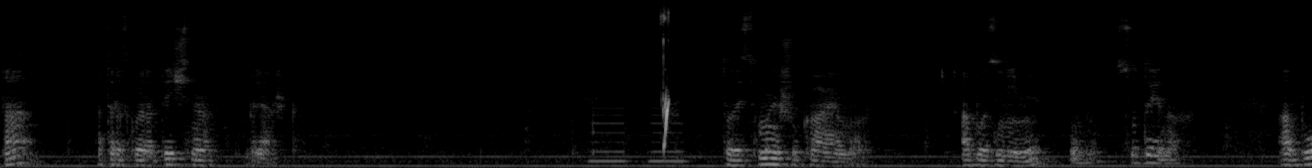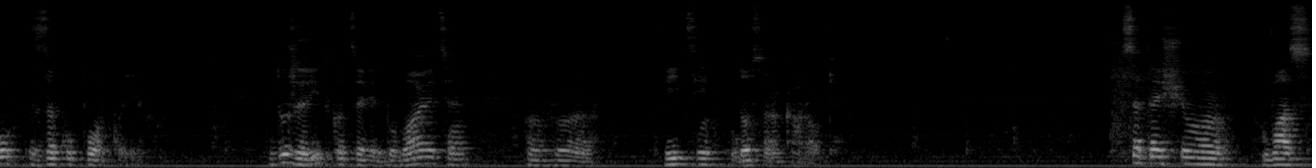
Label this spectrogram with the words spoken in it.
та атеросклеротична бляшка. Тобто ми шукаємо або зміни в судинах, або закупорку їх. Дуже рідко це відбувається в віці до 40 років. Все те, що вас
